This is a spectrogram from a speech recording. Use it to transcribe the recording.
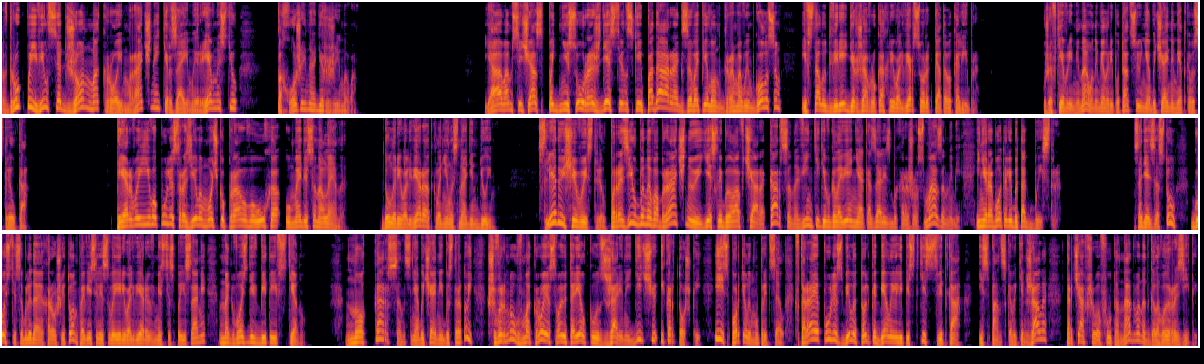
вдруг появился Джон Макрой, мрачный, терзаемый ревностью, похожий на одержимого. «Я вам сейчас поднесу рождественский подарок!» — завопил он громовым голосом и встал у дверей, держа в руках револьвер 45-го калибра. Уже в те времена он имел репутацию необычайно меткого стрелка. Первая его пуля сразила мочку правого уха у Мэдисона Лена. Дуло револьвера отклонилось на один дюйм. Следующий выстрел поразил бы новобрачную, если бы у овчара Карсона винтики в голове не оказались бы хорошо смазанными и не работали бы так быстро. Садясь за стол, гости, соблюдая хороший тон, повесили свои револьверы вместе с поясами на гвозди, вбитые в стену. Но Карсон с необычайной быстротой швырнул в Макроя свою тарелку с жареной дичью и картошкой и испортил ему прицел. Вторая пуля сбила только белые лепестки с цветка испанского кинжала, торчавшего фута на два над головой Розиты.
